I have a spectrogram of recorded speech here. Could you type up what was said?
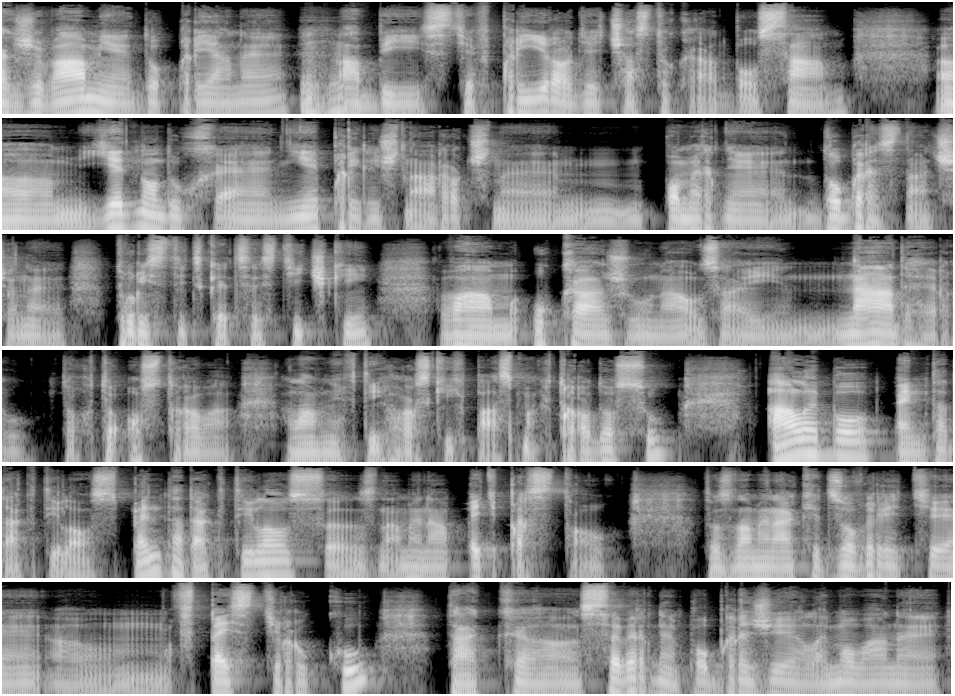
takže vám je dopriané, uh-huh. aby ste v prírode častokrát bol sám. Um, jednoduché, nie príliš náročné, pomerne dobre značené turistické cestičky vám ukážu naozaj nádheru tohto ostrova, hlavne v tých horských pásmach Trodosu, alebo Pentadactylos. Pentadactylos znamená 5 prstov. To znamená, keď zovriete um, v pesť ruku, tak uh, severné pobrežie je lemované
